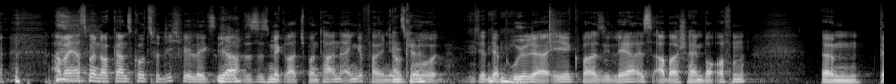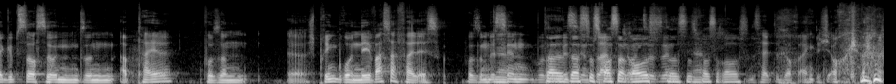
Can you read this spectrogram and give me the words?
Aber erstmal noch ganz kurz für dich, Felix. Ja. Das ist mir gerade spontan eingefallen, jetzt Okay. wo der, der Brühl ja eh quasi leer ist, aber scheinbar offen. Ähm, da gibt es doch so ein, so ein Abteil, wo so ein äh, Springbrunnen, nee, Wasserfall ist, wo so ein bisschen, wo so ein Da, bisschen da ist das Wasser so raus, sind. da ist das Ja. Wasser raus. Das hätte doch eigentlich auch gereicht.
